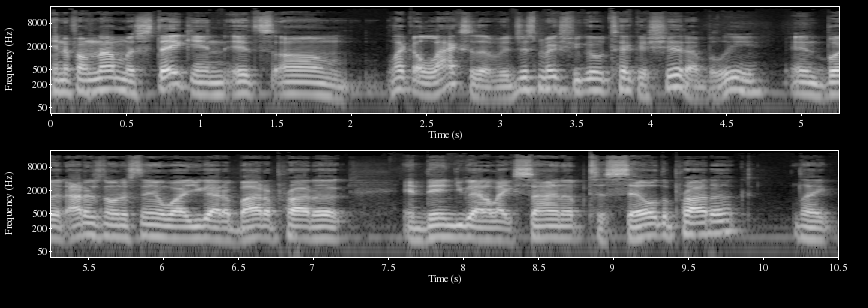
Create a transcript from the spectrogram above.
And if I'm not mistaken, it's um like a laxative. It just makes you go take a shit, I believe. And but I just don't understand why you got to buy the product and then you got to like sign up to sell the product. Like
